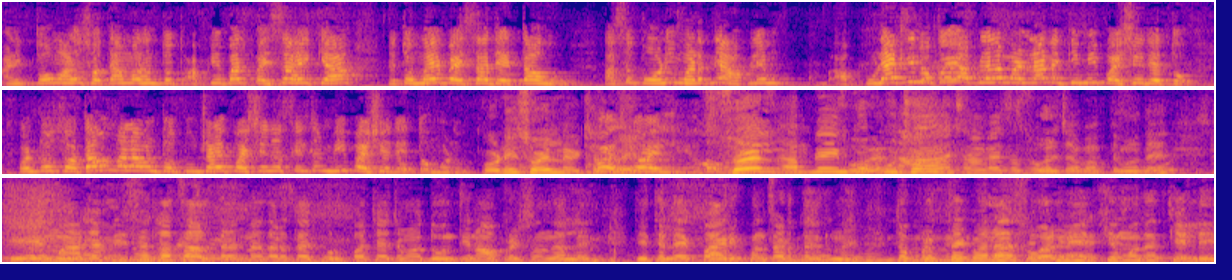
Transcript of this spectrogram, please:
आणि तो माणूस स्वतः मला म्हणतो आपके पास पैसा आहे क्या? तो मैं पैसा देता हूँ. असं कोणी म्हणत नाही. आपले पुण्यातली लोकही आपल्याला म्हणणार नाही की मी पैसे देतो. पण तो स्वतःहून मला म्हणतो तुमच्याकडे पैसे नसतील तर मी पैसे देतो म्हणून. कोणी सोहेल नाही विचारलं हो. सोहेल आपने इनको सोहेलनं पूछा? आम्हाला सांगायचं सोहेलच्या बाबतीमध्ये की माझ्या मिसेसला चालता येत नाही तर याच्यामुळे दोन तीन ऑपरेशन झाले. ते त्याला एक पायरी पण चढता येत नाही. तर प्रत्येक वेळेला सोहेलने इतकी मदत केली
